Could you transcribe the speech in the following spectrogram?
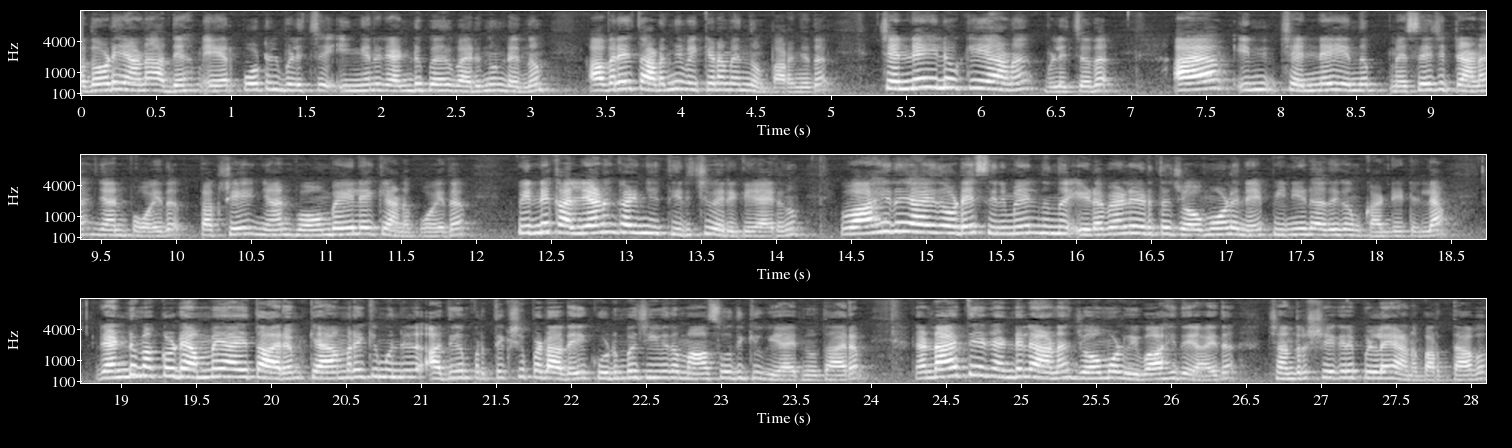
അതോടെയാണ് അദ്ദേഹം എയർപോർട്ടിൽ വിളിച്ച് ഇങ്ങനെ രണ്ടുപേർ വരുന്നുണ്ടെന്നും അവരെ തടഞ്ഞു വെക്കണമെന്നും പറഞ്ഞത്. ചെന്നൈയിലൊക്കെയാണ് വിളിച്ചത്. ഐ ആം ഇൻ ചെന്നൈ എന്ന് മെസ്സേജ് ഇട്ടാണ് ഞാൻ പോയത്. പക്ഷേ ഞാൻ ബോംബെയിലേക്കാണ് പോയത്. പിന്നെ കല്യാണം കഴിഞ്ഞ് തിരിച്ചു വരികയായിരുന്നു. വിവാഹിതയായതോടെ സിനിമയിൽ നിന്ന് ഇടവേള എടുത്ത ജോമോളിനെ പിന്നീട് അധികം കണ്ടിട്ടില്ല. രണ്ട് മക്കളുടെ അമ്മയായ താരം ക്യാമറയ്ക്ക് മുന്നിൽ അധികം പ്രത്യക്ഷപ്പെടാതെ കുടുംബജീവിതം ആസ്വദിക്കുകയായിരുന്നു താരം. രണ്ടായിരത്തി രണ്ടിലാണ് ജോമോൾ വിവാഹിതയായത്. ചന്ദ്രശേഖര പിള്ളയാണ് ഭർത്താവ്.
